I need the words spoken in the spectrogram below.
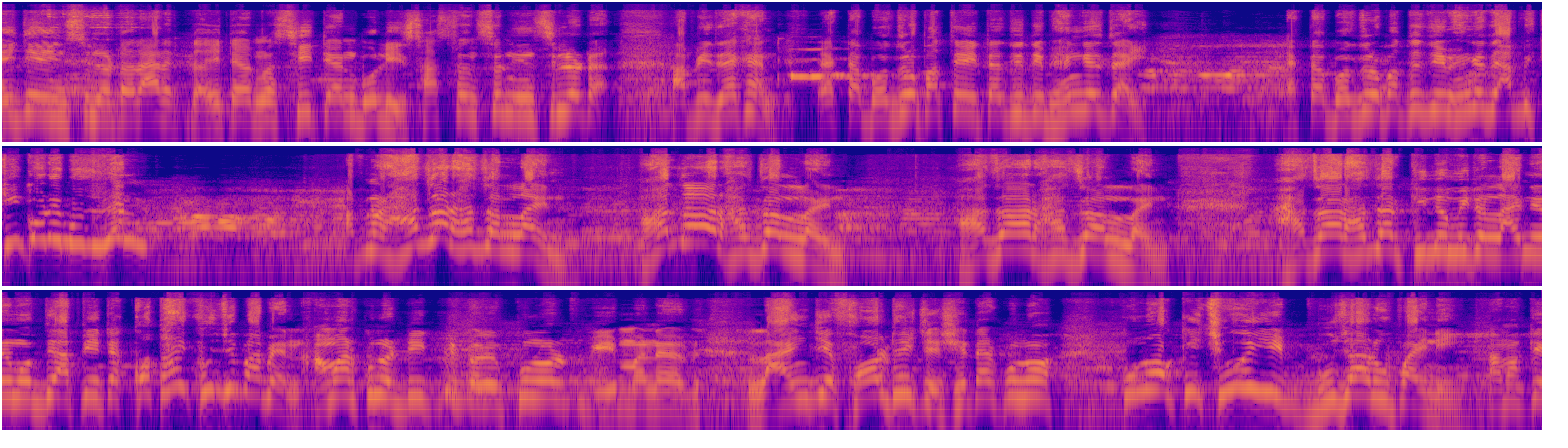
এই যে ইনসুলেটর, আরেকটা, এটা আমরা সি টেন বলি সাসপেনশন ইনসুলেটর আপনি দেখেন, একটা বজ্রপাতে এটা যদি ভেঙে যায় একটা বজ্রপাতে যে ভেঙে যায়, আপনি কি করে বুঝবেন আপনার হাজার হাজার লাইন, হাজার হাজার লাইন, হাজার হাজার লাইন, হাজার হাজার কিলোমিটার লাইনের মধ্যে আপনি এটা কোথায় খুঁজে পাবেন? আমার কোনো ডিগ্রি কোনো মানে লাইন যে ফল্ট হয়েছে, সেটার কোনো কোনো কিছুই বোঝার উপায় নেই। আমাকে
